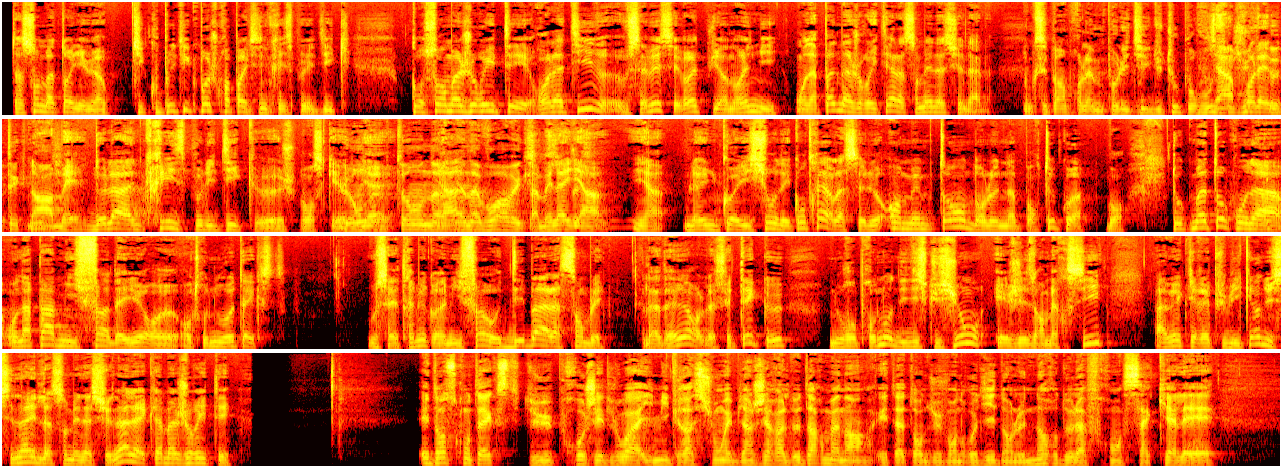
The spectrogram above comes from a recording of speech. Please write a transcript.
De toute façon, maintenant, il y a eu un petit coup politique. Moi, je ne crois pas que c'est une crise politique. Qu'on soit en majorité relative, vous savez, c'est vrai depuis un an et demi. On n'a pas de majorité à l'Assemblée nationale. Donc c'est pas un problème politique du tout pour vous, c'est un problème technique. Non, mais de là à une crise politique, euh, je pense qu'il y a. En même temps n'a rien à voir avec. Non, mais là, il y, a, il y a là une coalition des contraires. Là, c'est le en même temps dans le n'importe quoi. Bon, donc maintenant qu'on a, on n'a pas mis fin d'ailleurs euh, entre nous au texte. Vous savez très bien qu'on a mis fin au débat à l'Assemblée. Là d'ailleurs, le fait est que nous reprenons des discussions, et je les en remercie, avec les républicains du Sénat et de l'Assemblée nationale, avec la majorité. Et dans ce contexte du projet de loi immigration, eh bien Gérald Darmanin est attendu vendredi dans le nord de la France, à Calais.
